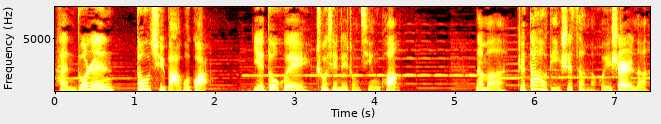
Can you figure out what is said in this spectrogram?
很多人都去拔过罐，也都会出现这种情况。那么这到底是怎么回事呢？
